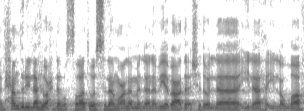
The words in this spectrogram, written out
الحمد لله وحده والصلاة والسلام على من لا نبي بعد أشهد أن لا إله إلا الله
